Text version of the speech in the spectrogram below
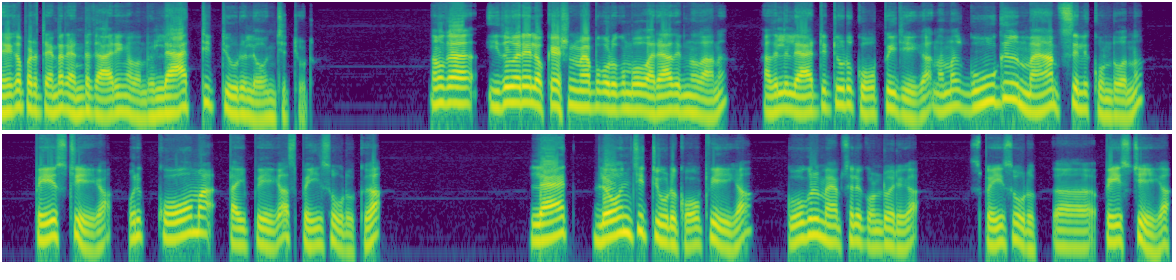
രേഖപ്പെടുത്തേണ്ട രണ്ട് കാര്യങ്ങളുണ്ട്. Latitude longitude. നമുക്ക് ഇതുവരെ ലൊക്കേഷൻ മാപ്പ് കൊടുക്കുമ്പോൾ വരാതിരുന്നതാണ്. അതിൽ ലാറ്റിറ്റ്യൂഡ് കോപ്പി ചെയ്യുക. നമ്മൾ ഗൂഗിൾ മാപ്സിൽ കൊണ്ടുവന്ന് പേസ്റ്റ് ചെയ്യുക. ഒരു കോമ ടൈപ്പ് ചെയ്യുക. സ്പേസ് കൊടുക്കുക. ലാ ലോഞ്ചിറ്റ്യൂഡ് കോപ്പി ചെയ്യുക. ഗൂഗിൾ മാപ്സിൽ കൊണ്ടുവരിക. സ്പേസ് കൊടുക്കുക പേസ്റ്റ് ചെയ്യുക.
